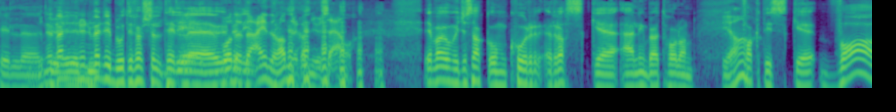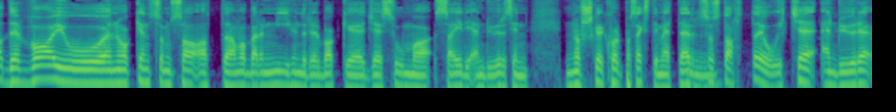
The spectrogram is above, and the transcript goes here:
til eh, nødvendig, blodtilførsel til Det, eh, både det ene og det andre kan du si. Det var jo mye snakk om hvor rask eh, Erling Braut Haaland Ja. faktisk eh, var. Det var jo noen som sa at han var bare 900 del bak Jesuma Saidi Endure sin norske rekord på 60 meter. Mm. Så starta jo ikke Endure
